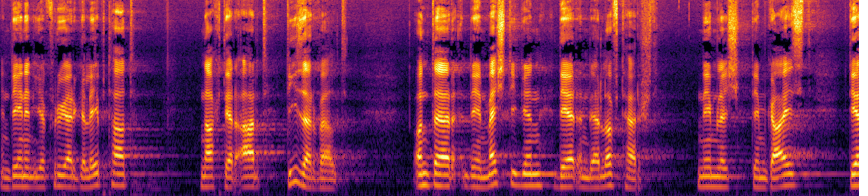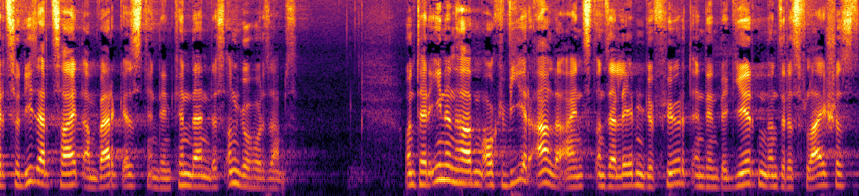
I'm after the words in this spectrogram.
in denen ihr früher gelebt habt, nach der Art dieser Welt unter den Mächtigen, der in der Luft herrscht, nämlich dem Geist, der zu dieser Zeit am Werk ist in den Kindern des Ungehorsams. Unter ihnen haben auch wir alle einst unser Leben geführt in den Begierden unseres Fleisches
